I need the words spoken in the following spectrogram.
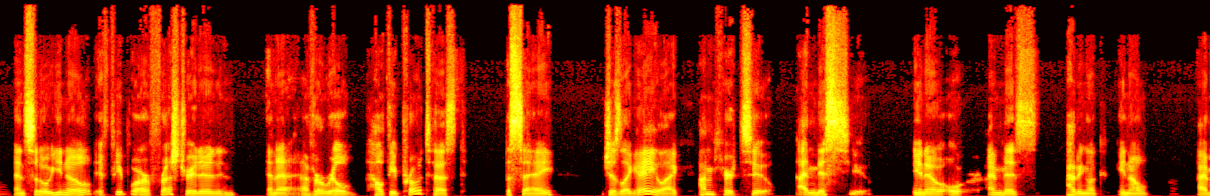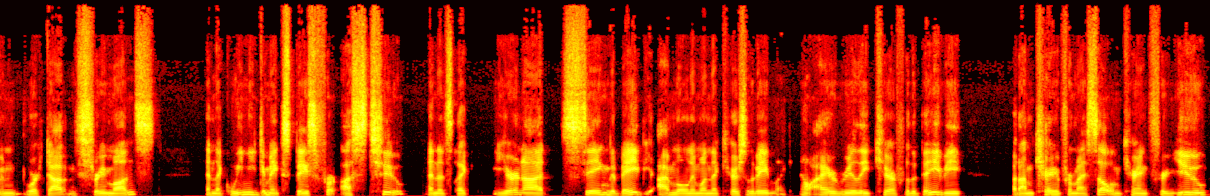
Mm-hmm. And so, you know, if people are frustrated and, and I have a real healthy protest to say, just like, hey, like, I'm here too. I miss you, you know, or I miss having, like, you know, I haven't worked out in three months. And like, we need to make space for us too. And it's like, you're not seeing the baby. I'm the only one that cares for the baby. Like, no, I really care for the baby, but I'm caring for myself. I'm caring for you,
